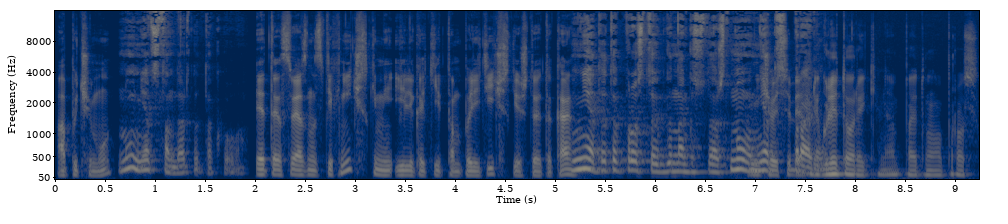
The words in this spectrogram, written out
А почему? Ну, нет стандарта такого. Это связано с техническими или какие-то там политические, что это как? Нет, это просто на государство. Ну, Ничего нет себе. правил. Регуляторики, да, по этому вопросу.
